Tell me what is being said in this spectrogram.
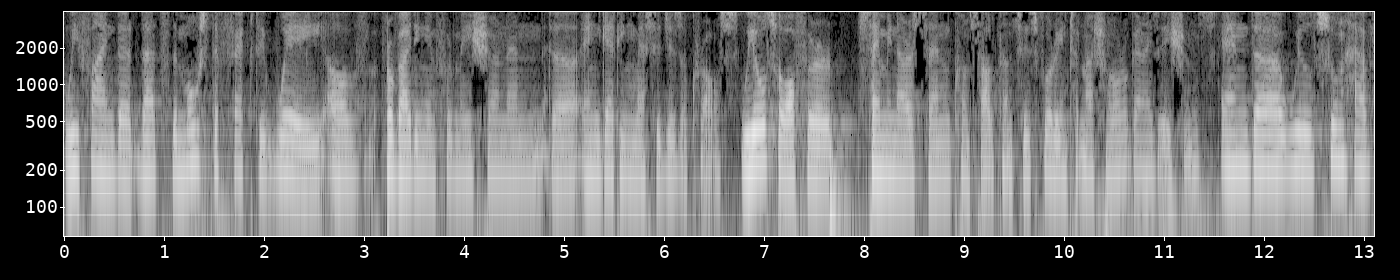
we find that that's the most effective way of providing information and, uh, and getting messages across. We also offer seminars and consultancies for international organizations. And uh, we'll soon have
